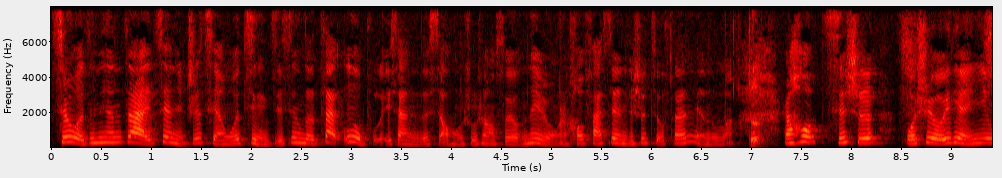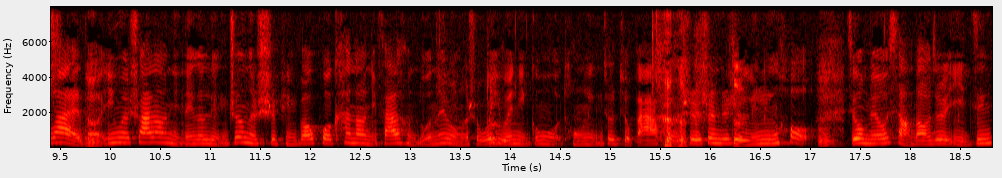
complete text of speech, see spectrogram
其实我今天在见你之前，我紧急性的再恶补了一下你的小红书上所有内容，然后发现你是九三年的嘛。对。然后其实我是有一点意外的，因为刷到你那个领证的视频，包括看到你发了很多内容的时候，我以为你跟我同龄，就九八或者是 甚至是零零后。嗯。结果没有想到，就是已经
